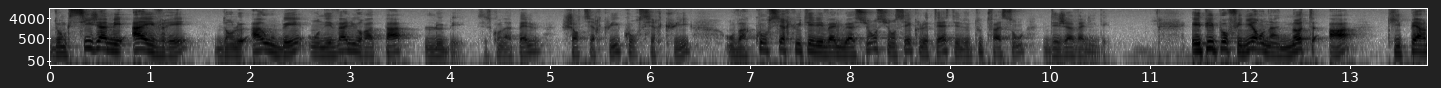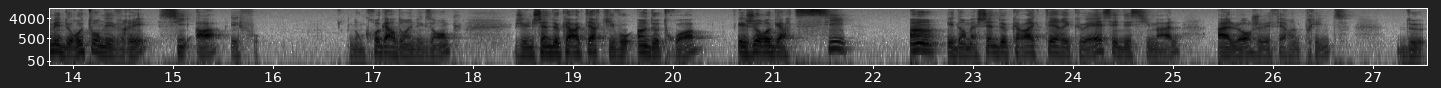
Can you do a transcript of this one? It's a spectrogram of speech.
Donc si jamais A est vrai, dans le A ou B, on n'évaluera pas le B. C'est ce qu'on appelle short-circuit, court-circuit. On va court-circuiter l'évaluation si on sait que le test est de toute façon déjà validé. Et puis pour finir, on a note A qui permet de retourner vrai si A est faux. Donc regardons un exemple. J'ai une chaîne de caractères qui vaut 1, 2, 3 et je regarde si 1 est dans ma chaîne de caractères et que S est décimal, alors je vais faire un print de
